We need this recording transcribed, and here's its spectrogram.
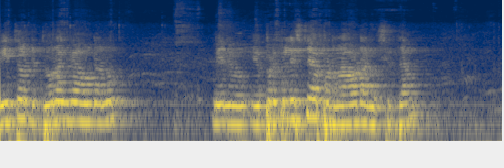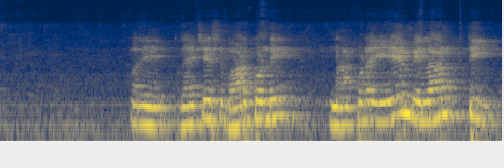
మీతోటి దూరంగా ఉండను. మీరు ఎప్పుడు పిలిస్తే అప్పుడు రావడానికి సిద్ధం. మరి దయచేసి వాడుకోండి. నాకు కూడా ఏం ఇలాంటి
